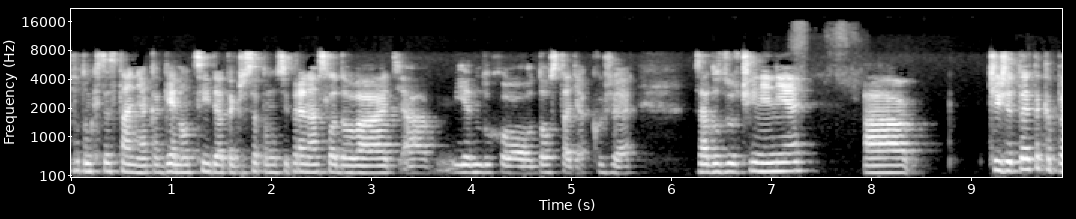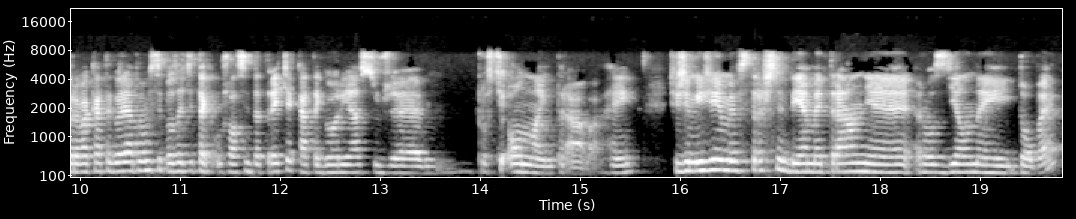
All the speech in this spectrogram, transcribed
potom keď sa stane nejaká genocída, takže sa to musí prenasledovať a jednoducho dostať akože za dozúčinenie. A čiže to je taká prvá kategória. A potom si pozrite, tak už vlastne tá tretia kategória sú, že proste online práva, hej. Čiže my žijeme v strašne diametrálne rozdielnej dobe.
